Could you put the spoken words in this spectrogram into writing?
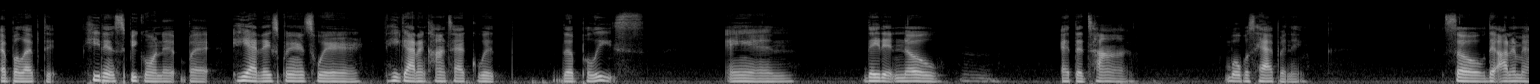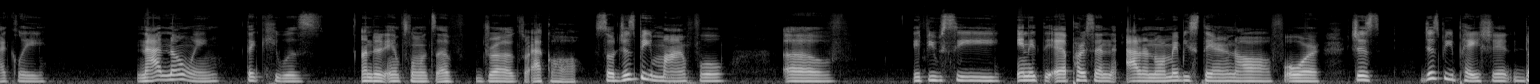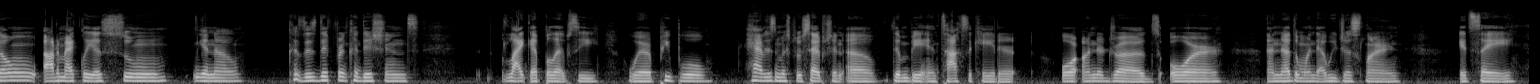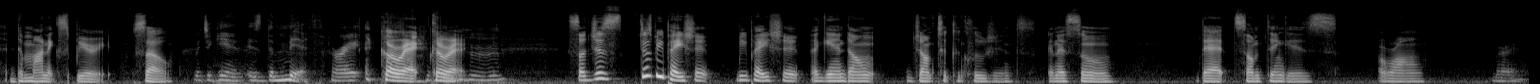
epileptic. He didn't speak on it, but he had an experience where he got in contact with the police and they didn't know mm. at the time what was happening. So they automatically, not knowing, think he was under the influence of drugs or alcohol. So just be mindful of if you see anything, a person I don't know, maybe staring off, or just just be patient. Don't automatically assume, you know, because there's different conditions like epilepsy where people have this misperception of them being intoxicated or under drugs or another one that we just learned it's a demonic spirit. So Which again is the myth, right? correct correct. Mm-hmm. So just just be patient. Be patient. Again don't jump to conclusions and assume that something is wrong. Right.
